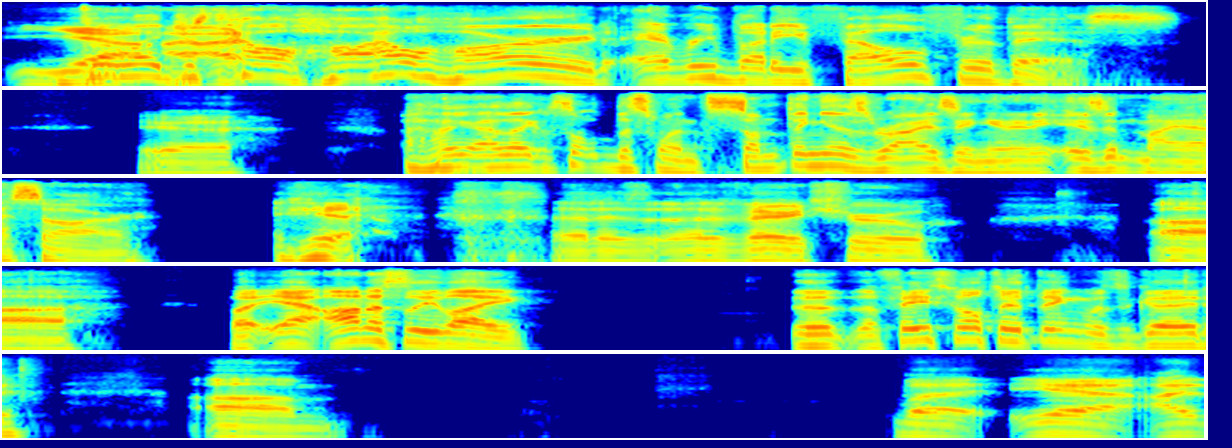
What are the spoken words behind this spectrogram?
yeah, but like just I- how how hard everybody fell for this. yeah, I like I like this one. Something is rising, and it isn't my SR. yeah, that is that is very true. Uh, but yeah, honestly, like the the face filter thing was good. Um, but yeah, I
